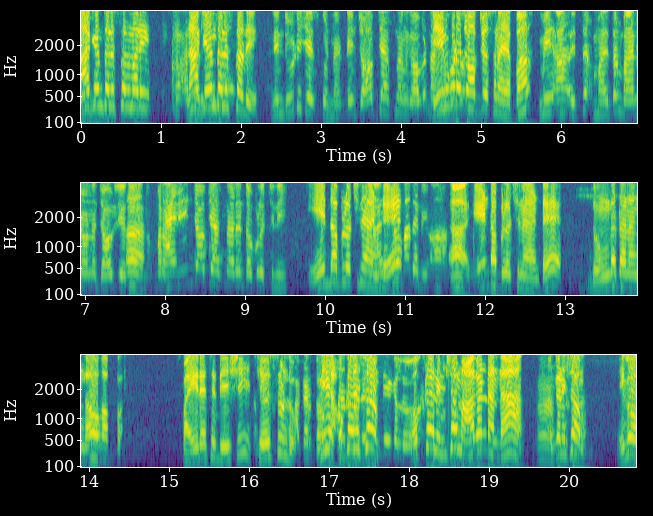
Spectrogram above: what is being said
నాకేం తెలుస్తుంది మరి? నాకేం తెలుస్తుంది? నేను డ్యూటీ చేసుకుంటున్నాను నేను జాబ్ చేస్తున్నాను కాబట్టి నేను కూడా జాబ్ చేస్తున్నా అప్ప మీ ఆ ఇద్దరు మా ఇద్దరు బాగానే ఉన్న జాబ్ చేస్తున్నాను మరి ఆయన ఏం జాబ్ చేస్తున్నాడని డబ్బులు వచ్చినాయి? ఏ డబ్బులు వచ్చినాయంటే ఏం డబ్బులు వచ్చినాయంటే దొంగతనంగా ఒక పైరసీ తీసి చేస్తుండు. ఒక్క నిమిషం. ఒక్క నిమిషం ఆగండి అన్న. ఒక్క నిమిషం. ఇగో.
